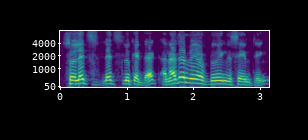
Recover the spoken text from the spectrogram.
So, let us let us look at that another way of doing the same thing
